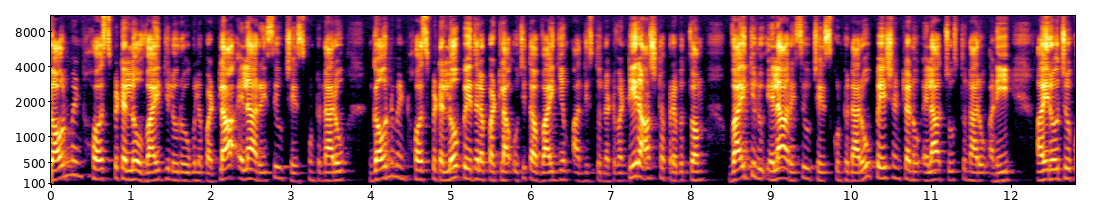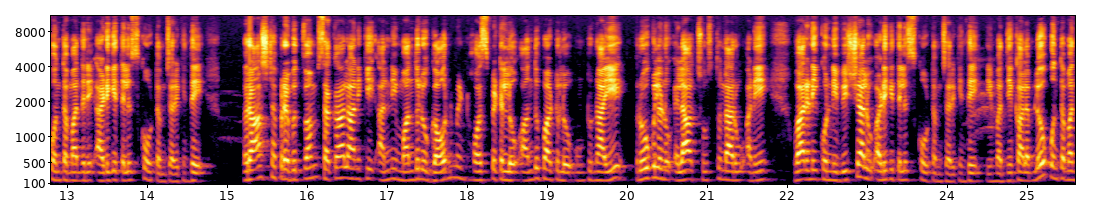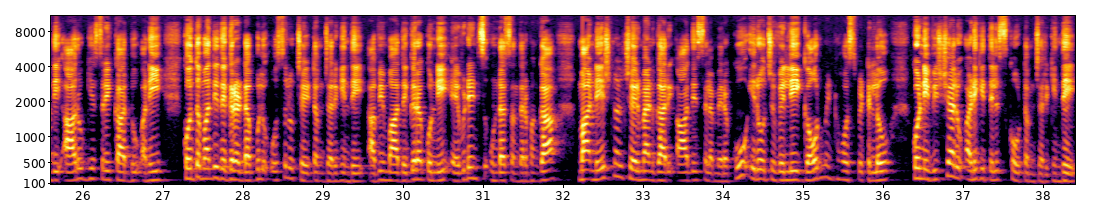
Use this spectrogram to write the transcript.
Government హాస్పిటల్లో వైద్యులు రోగుల పట్ల ఎలా రిసీవ్ చేసుకుంటున్నారు? గవర్నమెంట్ హాస్పిటల్లో పేదల పట్ల ఉచిత వైద్యం అందిస్తున్నటువంటి రాష్ట్ర ప్రభుత్వం వైద్యులు ఎలా రిసీవ్ చేసుకుంటున్నారు? పేషెంట్లను ఎలా చూస్తున్నారు? అని ఈరోజు కొంతమందిని అడిగి తెలుసుకోవటం జరిగింది. రాష్ట్ర ప్రభుత్వం సకాలానికి అన్ని మందులు గవర్నమెంట్ హాస్పిటల్లో అందుబాటులో ఉంటున్నాయి. రోగులను ఎలా చూస్తున్నారు అని వారిని కొన్ని విషయాలు అడిగి తెలుసుకోవటం జరిగింది. ఈ మధ్య కాలంలో కొంతమంది ఆరోగ్యశ్రీ కార్డు అని కొంతమంది దగ్గర డబ్బులు వసూలు చేయటం జరిగింది. అవి మా దగ్గర కొన్ని ఎవిడెన్స్ ఉన్న సందర్భంగా మా నేషనల్ చైర్మన్ గారి ఆదేశాల మేరకు ఈరోజు వెళ్ళి గవర్నమెంట్ హాస్పిటల్లో కొన్ని విషయాలు అడిగి తెలుసుకోవటం జరిగింది.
